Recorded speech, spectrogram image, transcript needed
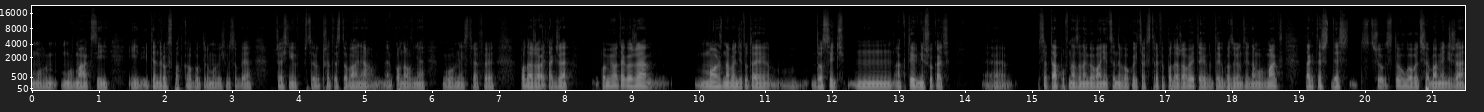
move, move max i, i, i, ten ruch spadkowy, o którym mówiliśmy sobie wcześniej w celu przetestowania e, ponownie głównej strefy podażowej. Także pomimo tego, że można będzie tutaj dosyć mm, aktywnie szukać e, setupów na zanegowanie ceny w okolicach strefy podażowej, tej, tej bazującej na MoveMax, tak też z tyłu głowy trzeba mieć, że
